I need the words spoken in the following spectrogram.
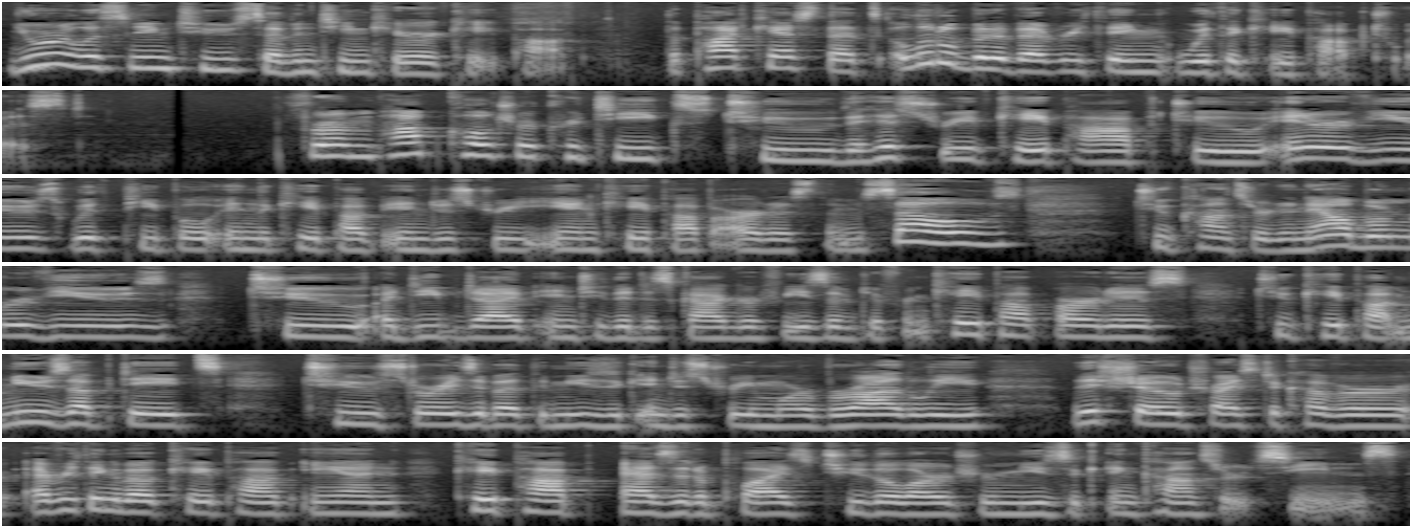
You're listening to 17 Karat K-Pop, the podcast that's a little bit of everything with a K-pop twist. From pop culture critiques to the history of K-pop to interviews with people in the K-pop industry and K-pop artists themselves to concert and album reviews to a deep dive into the discographies of different K-pop artists to K-pop news updates to stories about the music industry more broadly. This show tries to cover everything about K pop and K pop as it applies to the larger music and concert scenes.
